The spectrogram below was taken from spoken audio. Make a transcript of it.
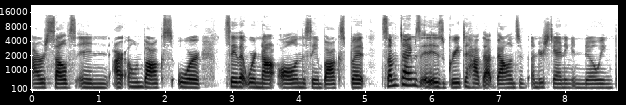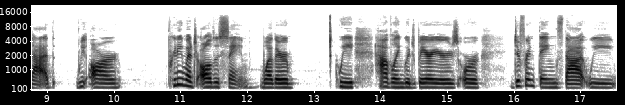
ourselves in our own box or say that we're not all in the same box, but sometimes it is great to have that balance of understanding and knowing that we are pretty much all the same, whether we have language barriers or different things that we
